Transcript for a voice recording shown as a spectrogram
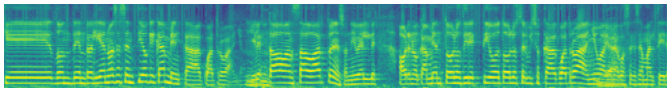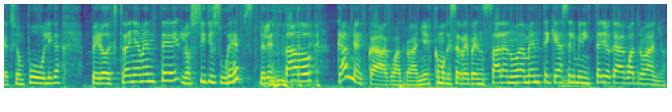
que donde en realidad no hace sentido que cambien cada cuatro años. Y el Estado ha avanzado harto en eso. A nivel de. Ahora no cambian todos los directivos de todos los servicios cada cuatro años. Hay una cosa que se llama alta dirección pública. Pero extrañamente los sitios web del Estado cambian cada cuatro años. Es como que se repensara nuevamente qué hace el ministerio cada cuatro años.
